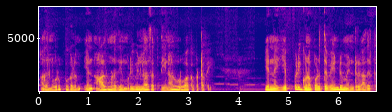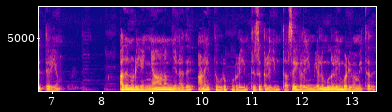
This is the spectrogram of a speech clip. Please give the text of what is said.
அதன் உறுப்புகளும் என் ஆழ்மனதின் முடிவில்லா சக்தியினால் உருவாக்கப்பட்டவை. என்னை எப்படி குணப்படுத்த வேண்டும் என்று அதற்கு தெரியும். அதனுடைய ஞானம் எனது அனைத்து உறுப்புகளையும் திசுக்களையும் தசைகளையும் எலும்புகளையும் வடிவமைத்தது.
